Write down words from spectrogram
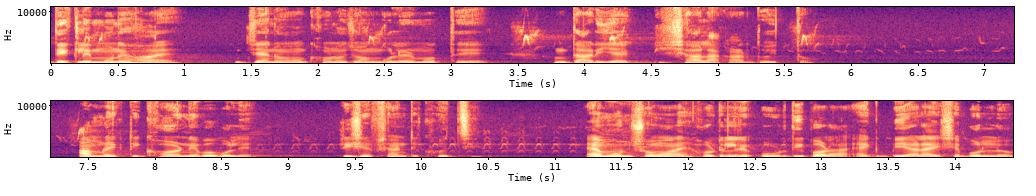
দেখলে মনে হয় যেন ঘন জঙ্গলের মধ্যে দাঁড়িয়ে এক বিশাল আকার দৈত্য। আমরা একটি ঘর নেব বলে রিসেপশনটি খুঁজছি। এমন সময় হোটেলের উর্দি পড়া এক বেয়ারা এসে বলল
